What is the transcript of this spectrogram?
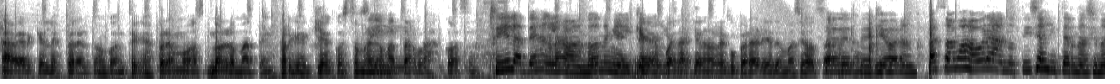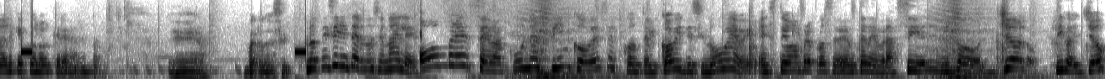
A ver qué le espera el Toncontín. Esperemos no lo maten, porque aquí acostumbran Sí. a matar las cosas. Sí, las dejan, las abandonan y ahí Y quedan. Después las quieren recuperar y es demasiado se tarde. deterioran. Pasamos ahora a noticias internacionales. ¿Qué color crean? Eh, verdecito. Noticias internacionales. Hombre se vacuna cinco veces contra el COVID-19. Este hombre procedente de Brasil dijo, yo lo, dijo, yo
